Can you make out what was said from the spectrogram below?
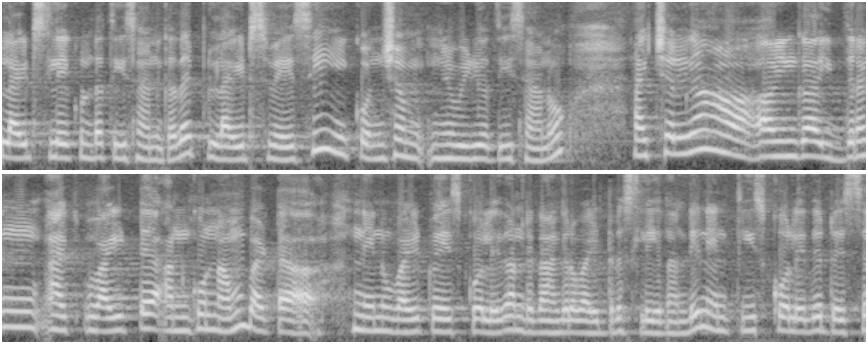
లైట్స్ లేకుండా తీశాను కదా ఇప్పుడు లైట్స్ వేసి కొంచెం వీడియో తీశాను. యాక్చువల్గా ఇంకా ఇద్దరం వైట్ అనుకున్నాము బట్ నేను వైట్ వేసుకోలేదు. అంటే నా దగ్గర వైట్ డ్రెస్ లేదండి. నేను తీసుకోలేదు డ్రెస్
